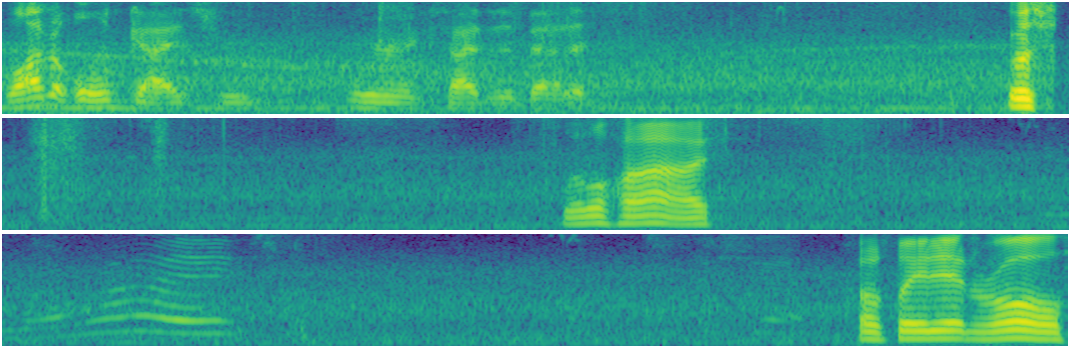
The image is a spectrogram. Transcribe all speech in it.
A lot of old guys were, were excited about it. It was A little high. Alright. Hopefully it didn't roll.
